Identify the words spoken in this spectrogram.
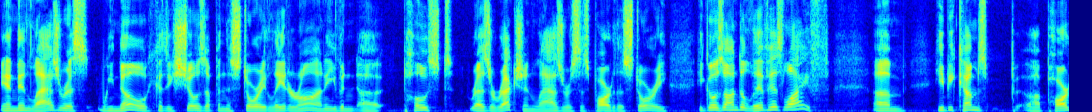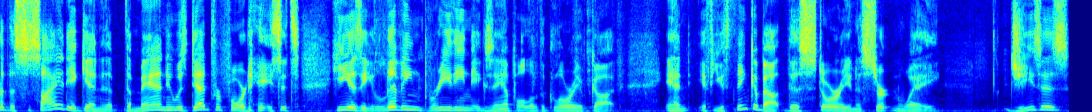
and then Lazarus, we know because he shows up in the story later on, even uh, post resurrection, Lazarus is part of the story. He goes on to live his life. Um, he becomes uh, part of the society again. The, the, man who was dead for four days. It's he is a living, breathing example of the glory of God. And if you think about this story in a certain way, Jesus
